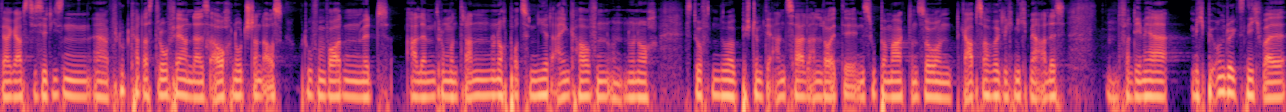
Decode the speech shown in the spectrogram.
da gab es diese riesen äh, Flutkatastrophe und da ist auch Notstand ausgerufen worden mit allem drum und dran, nur noch portioniert einkaufen und nur noch, es durften nur bestimmte Anzahl an Leute in den Supermarkt und so und gab es auch wirklich nicht mehr alles. Und von dem her, mich beunruhigt es nicht, weil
